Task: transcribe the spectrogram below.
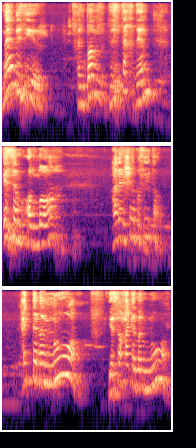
ما بصير نضل نستخدم اسم الله على أشياء بسيطة. حتى ممنوع. يسوع حكى ممنوع.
